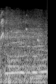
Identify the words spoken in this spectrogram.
Çağırma.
